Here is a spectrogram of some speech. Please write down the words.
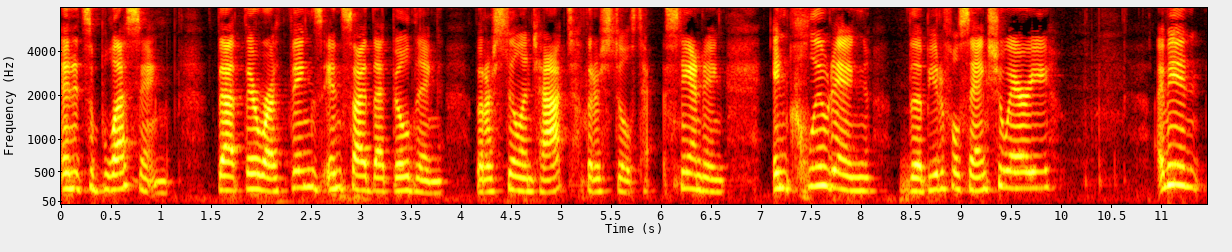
and it's a blessing that there are things inside that building that are still intact, that are still standing, including the beautiful sanctuary. I mean,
